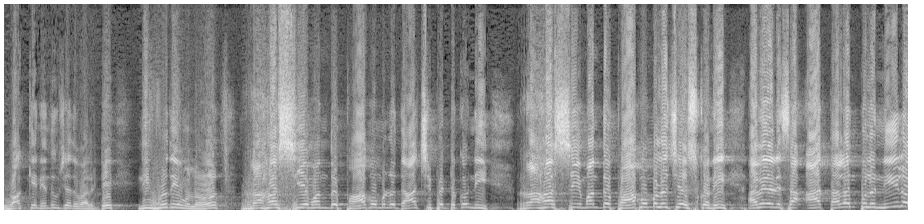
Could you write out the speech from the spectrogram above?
ఈ వాక్యాన్ని ఎందుకు చదవాలంటే నీ హృదయంలో రహస్యమందు పాపములు దాచిపెట్టుకొని రహస్యమందు పాపములు చేసుకొని అవి తెలుసా ఆ తలంపులు నీలో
